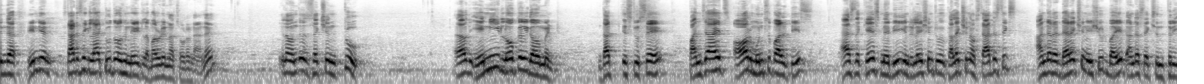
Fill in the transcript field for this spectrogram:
இந்த இந்தியன் ஸ்டாட்டிஸ்டிக்கல் டூ தௌசண்ட் எயிட்டில் மறுபடியும் நான் சொல்கிறேன் நான். இதில் வந்து செக்ஷன் டூ அதாவது any local government that is to say panchayats or municipalities as the case may be in relation to collection of statistics under a direction issued by it under section three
